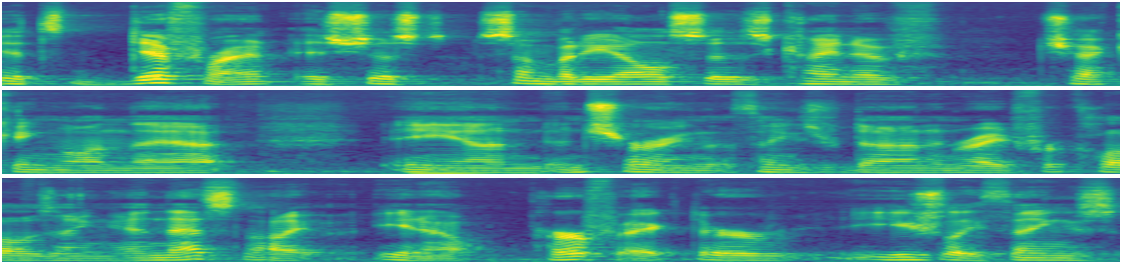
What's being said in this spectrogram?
it's different. It's just somebody else is kind of checking on that and ensuring that things are done and ready for closing. And that's not, you know, perfect. There are usually things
